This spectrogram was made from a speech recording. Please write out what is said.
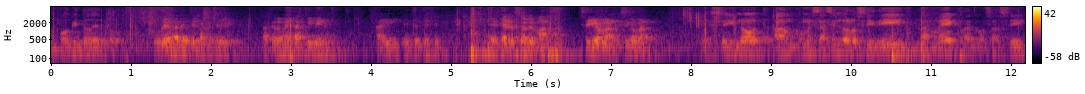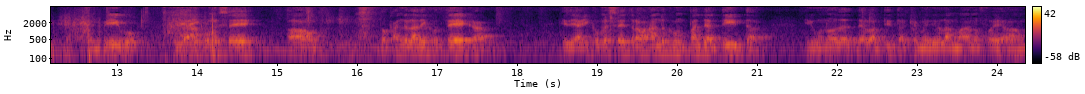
un poquito de todo. Te voy a dar este para que, te- para que lo metas aquí, mira. Ahí, este, te- este resuelve más. Sigue hablando, sigue hablando. Eh, Sí, no, um, comencé haciendo los CD, la mezcla, cosas así, en vivo. Y de ahí comencé um, tocando en la discoteca. Y de ahí comencé trabajando con un par de artistas. Y uno de, de los artistas que me dio la mano fue um,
